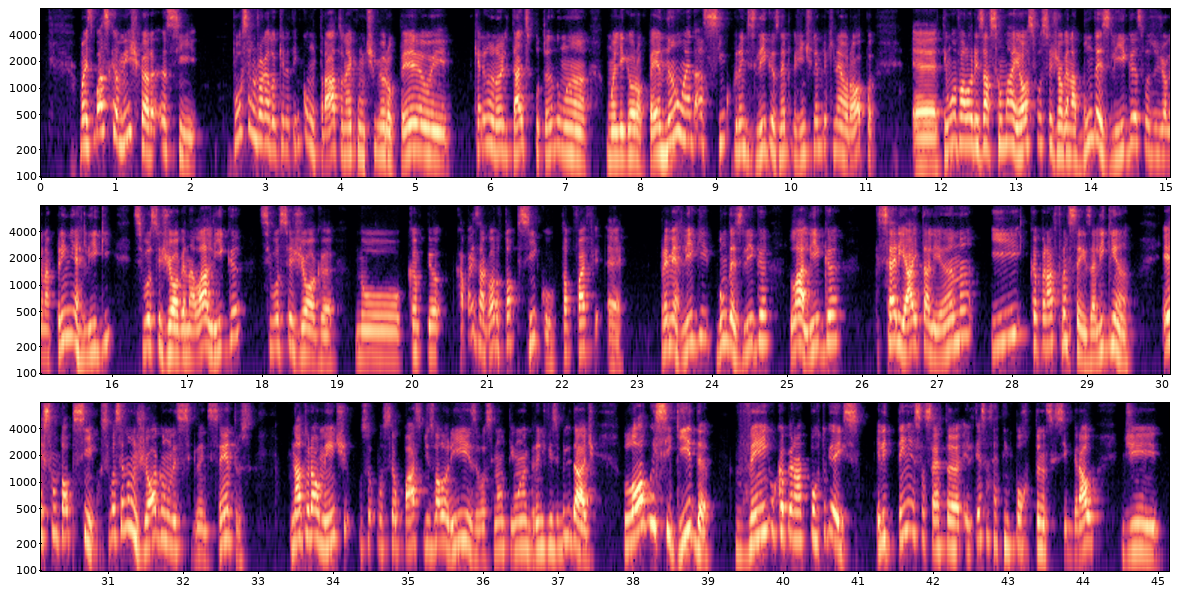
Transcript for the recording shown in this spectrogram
Mas basicamente, cara, assim, por ser um jogador que ainda tem contrato né, com um time europeu e, querendo ou não, ele está disputando uma, uma liga europeia, não é das cinco grandes ligas, né? Porque a gente lembra que na Europa é, tem uma valorização maior se você joga na Bundesliga, se você joga na Premier League, se você joga na La Liga, se você joga no campeão. Capaz agora o top 5, top 5 é Premier League, Bundesliga, La Liga, Série A italiana e Campeonato Francês, a Ligue 1. Esses são top 5. Se você não joga num desses grandes centros, naturalmente o seu, o seu passe desvaloriza, você não tem uma grande visibilidade. Logo em seguida, vem o Campeonato Português. Ele tem essa certa, ele tem essa certa importância, esse grau de,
